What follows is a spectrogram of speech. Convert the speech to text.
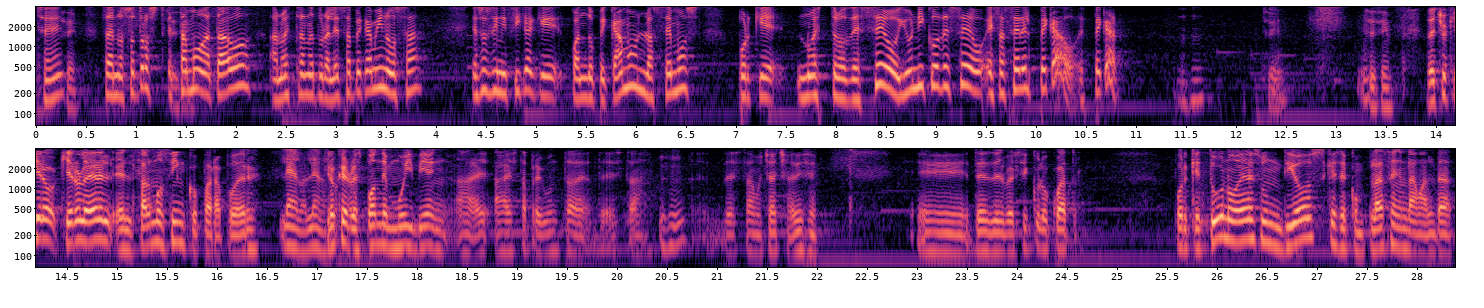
¿sí? Sí. O sea, nosotros Sí, estamos atados a nuestra naturaleza pecaminosa. Eso significa que cuando pecamos lo hacemos porque nuestro deseo y único deseo es hacer el pecado, es pecar. Sí. Sí, sí. De hecho, quiero, quiero leer el, el Salmo 5 para poder... Léalo, léalo. Creo que responde muy bien a, a esta pregunta de, de esta, Ujú. de esta muchacha. Dice, eh, desde el versículo 4, porque tú no eres un Dios que se complace en la maldad,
